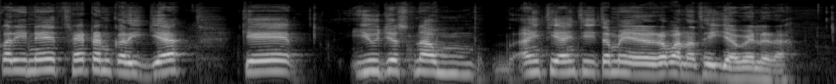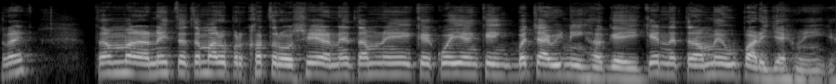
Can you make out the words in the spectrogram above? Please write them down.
કરીને થ્રેટન કરી ગયા કે યુ જસ્ટ અહીંથી અહીંથી તમે રવાના થઈ જાઓ વેલેરા રાઈટ તમારા નહીં તો તમારા ઉપર ખતરો છે અને તમને કે કોઈ કંઈક બચાવી નહીં હગે એ કે તો અમે ઉપાડી જાય હું કે.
